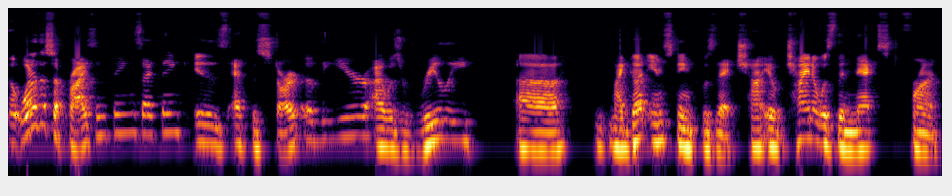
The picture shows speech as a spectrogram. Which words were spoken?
one of the surprising things I think is at the start of the year, I was really uh, my gut instinct was that China, China was the next front.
